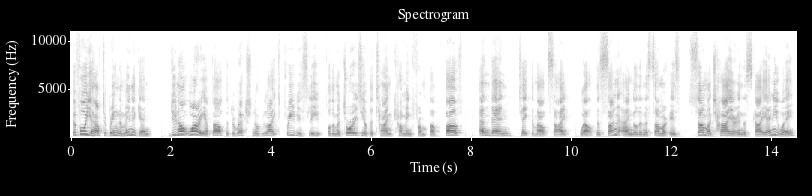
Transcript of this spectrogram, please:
before you have to bring them in again, do not worry about the direction of light previously for the majority of the time coming from above and then take them outside. Well, the sun angle in the summer is so much higher in the sky anyway,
